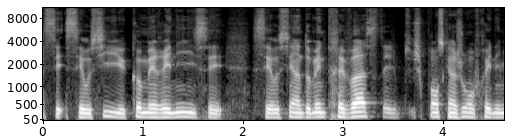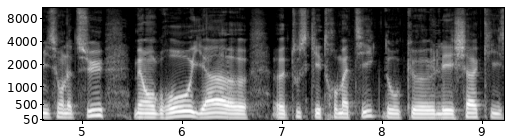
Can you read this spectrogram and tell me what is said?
c'est aussi, comme RNI, c'est aussi un domaine très vaste. Et je pense qu'un jour, on fera une émission là-dessus. Mais en gros, il y a euh, euh, tout ce qui est traumatique. Donc, les chats qui,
